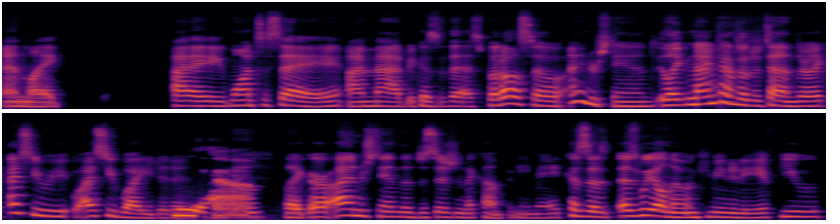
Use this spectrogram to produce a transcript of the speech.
And like, I want to say I'm mad because of this, but also I understand. Like nine times out of ten, they're like, I see, you, I see why you did it. Yeah. Like, or I understand the decision the company made. Because as, as we all know in community, if you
